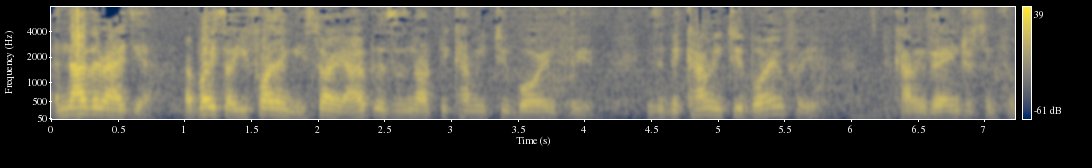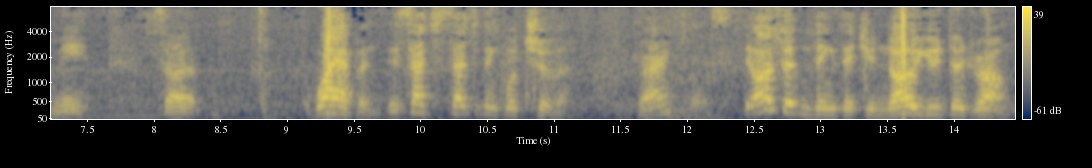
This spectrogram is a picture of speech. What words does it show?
another idea. Rabbi, are you following me? Sorry, I hope this is not becoming too boring for you. Is it becoming too boring for you? It's becoming very interesting for me. So, what happens? There's such, such a thing called tshuva, right? Yes. There are certain things that you know you did wrong.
